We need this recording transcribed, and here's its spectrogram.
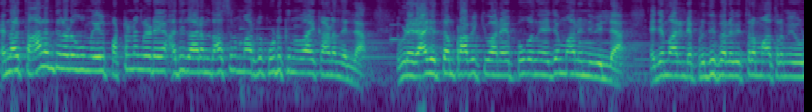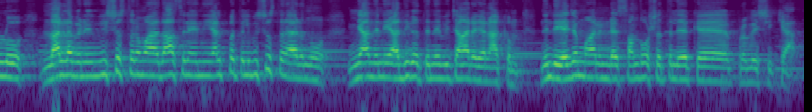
എന്നാൽ താലന്തുകളുടെ ഉമയിൽ പട്ടണങ്ങളുടെ അധികാരം ദാസന്മാർക്ക് കൊടുക്കുന്നതായി കാണുന്നില്ല. ഇവിടെ രാജ്യത്വം പ്രാപിക്കുവാനായി പോകുന്ന യജമാനനുമില്ല. യജമാനന്റെ പ്രതിഫലം ഇത്ര മാത്രമേ ഉള്ളൂ. നല്ലവനും വിശ്വസ്തനുമായ ദാസനെ നീ അല്പത്തിൽ വിശ്വസ്തനായിരുന്നു. ഞാൻ നിന്നെ അധികത്തിന് വിചാരകനാക്കും. നിന്റെ യജമാനന്റെ സന്തോഷത്തിലേക്ക് പ്രവേശിക്കാം.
